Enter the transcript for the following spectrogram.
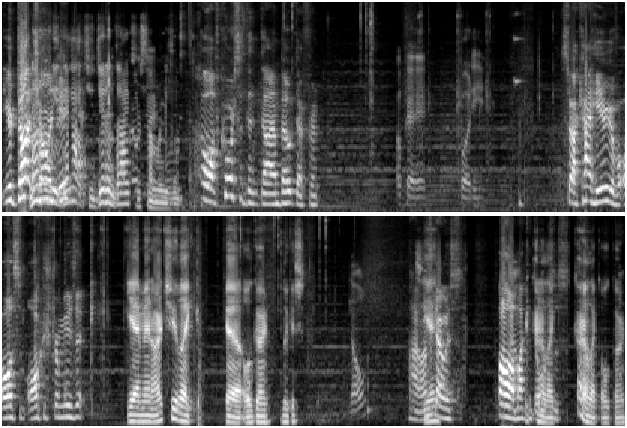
You're Dutch, Not aren't only you? that, you didn't die for some reason. Oh, of course I didn't die. I'm built different. Okay, buddy. So I can't hear you your awesome orchestra music. Yeah, man, aren't you like uh, old guard, Lucas? No, Hang on, this Yeah. guy was. Oh, my You're kind of like, kind of like old guard.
